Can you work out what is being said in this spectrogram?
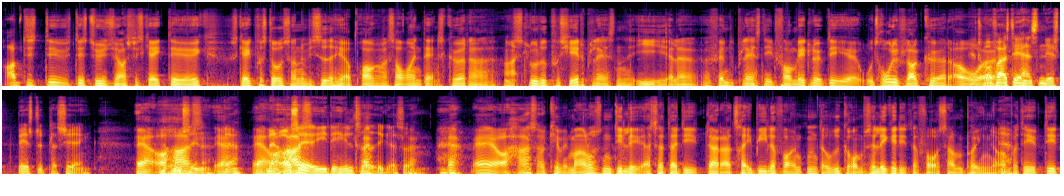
Og det, det, det synes jeg også, vi skal ikke, det er ikke, skal ikke forstå sådan, at vi sidder her og brokker os over en dansk kører, der Nej. sluttede på 6. pladsen i, eller 5. pladsen i et Formel 1-løb. Det er utrolig flot kørt. Og, jeg tror faktisk, det er hans næstbedste placering. Ja, og Haas, ja, ja, ja, men og også Haas, i det hele taget, ja, ikke? Altså. Ja, ja, ja, og Haas og Kevin Magnussen, de, altså, der, de, der, der er tre biler foran dem, der udgår dem, så ligger de der for at samle point op, ja. og det, det,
